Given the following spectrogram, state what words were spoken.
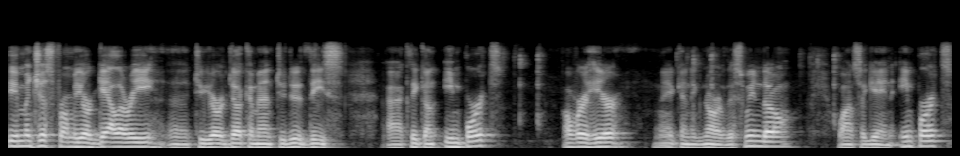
images from your gallery uh, to your document. To do this, uh, click on Import over here. You can ignore this window. Once again, Import.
